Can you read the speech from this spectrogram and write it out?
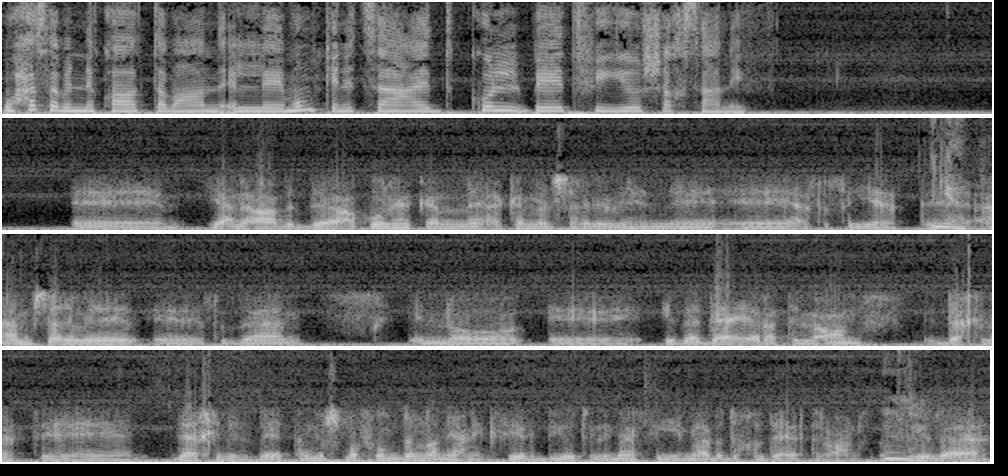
وحسب النقاط طبعا اللي ممكن تساعد كل بيت فيه شخص عنيف. آه، يعني آه بدي أقول هيك كم كم من شغله اللي هن آه، أساسيات. آه، أهم شغلة آه، سوزان إنه آه، إذا دائرة العنف دخلت آه، داخل البيت ومش مفهوم ضمنا يعني كثير بيوت اللي ما في ما بدخل دائرة العنف. بس. إذا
